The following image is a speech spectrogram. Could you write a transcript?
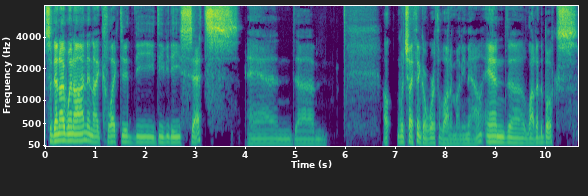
so then I went on and I collected the DVD sets and um, which I think are worth a lot of money now, and uh, a lot of the books.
